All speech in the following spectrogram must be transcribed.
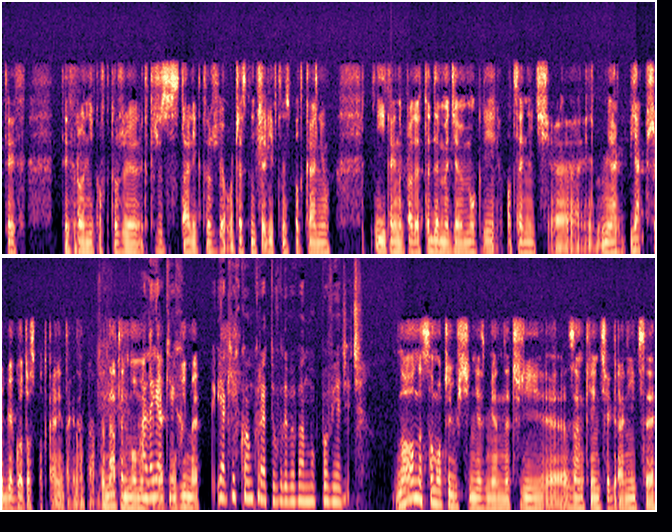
tych, tych rolników, którzy, którzy zostali, którzy uczestniczyli w tym spotkaniu i tak naprawdę wtedy będziemy mogli ocenić, e, jak, jak przebiegło to spotkanie tak naprawdę. Na ten moment, ale jakich, jak mówimy... Jakich konkretów, gdyby pan mógł powiedzieć? No one są oczywiście niezmienne, czyli e, zamknięcie granicy,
